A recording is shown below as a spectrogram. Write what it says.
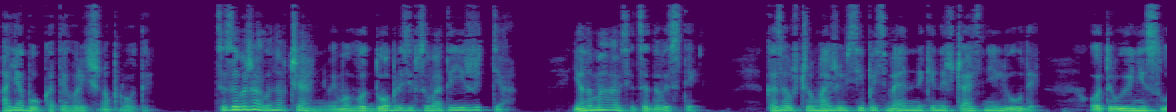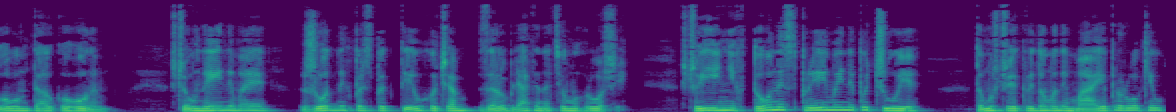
а я був категорично проти. Це заважало навчанню і могло добре зіпсувати її життя. Я намагався це довести. Казав, що майже всі письменники нещасні люди, отруєні словом та алкоголем, що в неї немає жодних перспектив хоча б заробляти на цьому гроші, що її ніхто не сприйме і не почує, тому що, як відомо, немає пророків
